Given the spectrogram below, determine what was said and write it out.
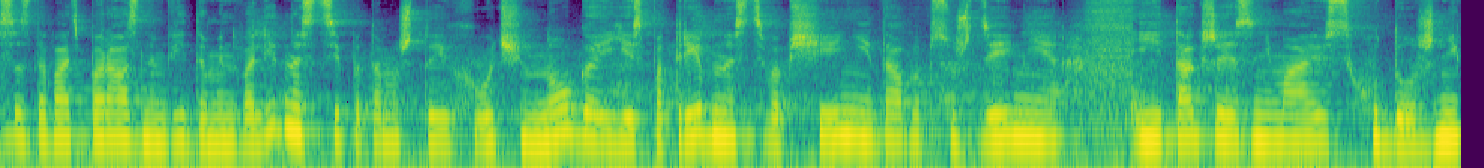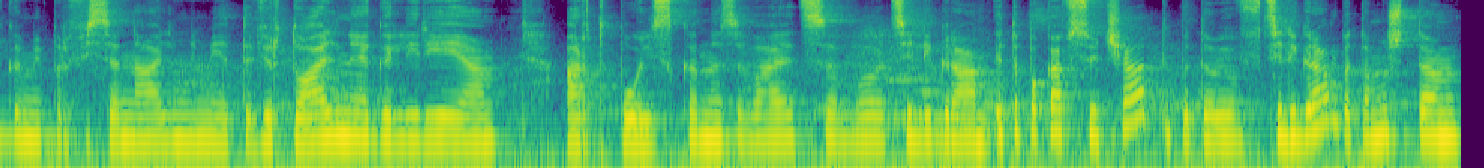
создавать по разным видам инвалидности, потому что их очень много, и есть потребность в общении, да, в обсуждении. И также я занимаюсь художниками профессиональными, это виртуальная галерея, арт Польска называется в Телеграм. Это пока все чаты в Телеграм, потому что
